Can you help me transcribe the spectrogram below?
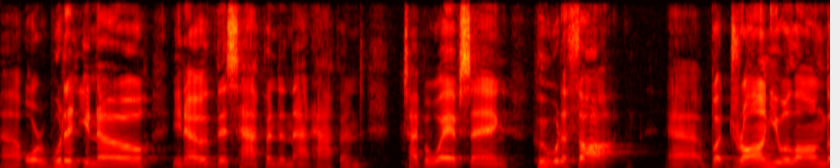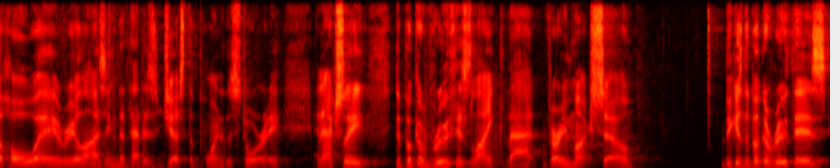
uh, or wouldn't you know, you know, this happened and that happened, type of way of saying, who would have thought? Uh, but drawing you along the whole way, realizing that that is just the point of the story. And actually, the book of Ruth is like that, very much so because the book of Ruth is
